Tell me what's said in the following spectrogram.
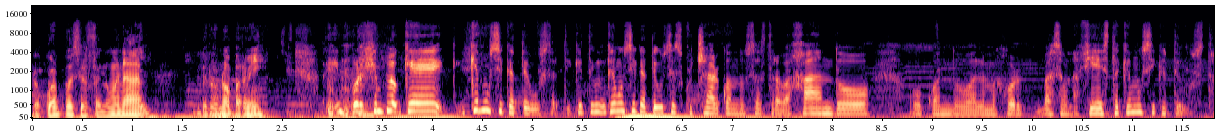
lo cual puede ser fenomenal, pero no para mí. Por ejemplo, ¿qué, qué música te gusta a ti? ¿Qué, ¿Qué, música te gusta escuchar cuando estás trabajando o cuando a lo mejor vas a una fiesta? ¿Qué música te gusta?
